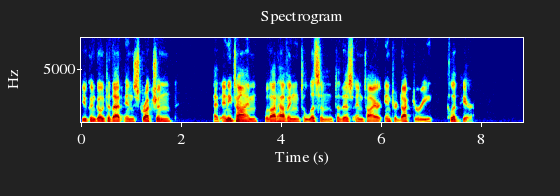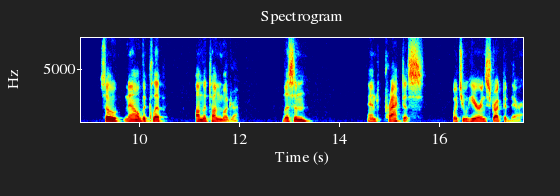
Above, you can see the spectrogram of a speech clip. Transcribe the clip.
you can go to that instruction at any time without having to listen to this entire introductory clip here. So now the clip on the tongue mudra. Listen and practice what you hear instructed there.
